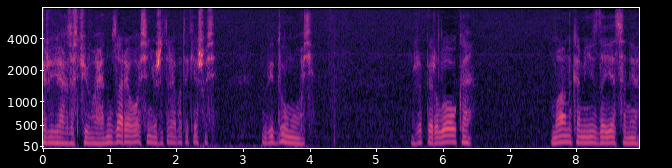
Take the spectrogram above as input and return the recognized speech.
черв'як заспіває? Ну зараз осінь вже треба таке щось віддумувати. Вже перловка. Манка, мені здається, не,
